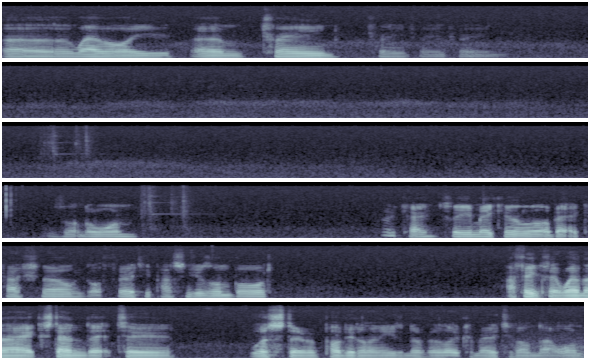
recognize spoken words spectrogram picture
Uh, where are you? Um, train, train, train, train. Is that the one? Okay, so you're making a little bit of cash now. You've got 30 passengers on board. I think that when I extend it to Worcester, we're probably going to need another locomotive on that one.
